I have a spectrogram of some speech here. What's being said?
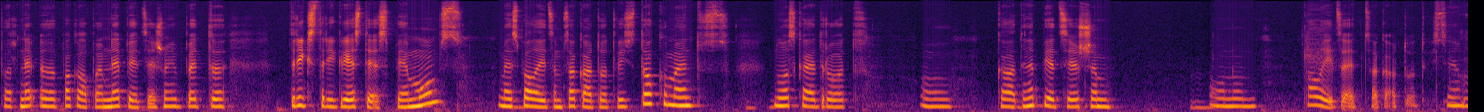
par ne, uh, pakalpojumu nepieciešamību, bet uh, drīkst arī griezties pie mums. Mēs palīdzam sakārtot visus dokumentus, noskaidrot, uh, kādi nepieciešami un, un palīdzēt sakārtot visiem.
